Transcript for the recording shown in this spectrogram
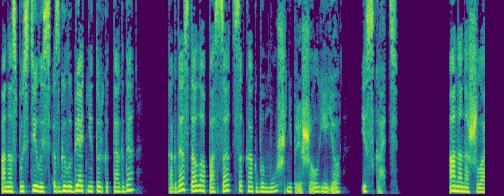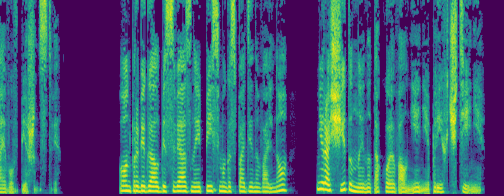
Она спустилась с голубятни только тогда, когда стала опасаться, как бы муж не пришел ее искать. Она нашла его в бешенстве. Он пробегал бессвязные письма господина Вально, не рассчитанные на такое волнение при их чтении.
